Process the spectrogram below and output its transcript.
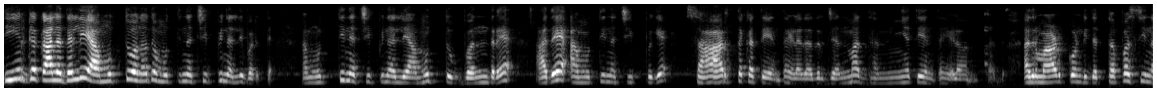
ದೀರ್ಘಕಾಲದಲ್ಲಿ ಆ ಮುತ್ತು ಅನ್ನೋದು ಮುತ್ತಿನ ಚಿಪ್ಪಿನಲ್ಲಿ ಬರುತ್ತೆ. ಆ ಮುತ್ತಿನ ಚಿಪ್ಪಿನಲ್ಲಿ ಆ ಮುತ್ತು ಬಂದ್ರೆ ಅದೇ ಆ ಮುತ್ತಿನ ಚಿಪ್ಪಿಗೆ ಸಾರ್ಥಕತೆ ಅಂತ ಹೇಳೋದು, ಅದ್ರ ಜನ್ಮ ಧನ್ಯತೆ ಅಂತ ಹೇಳೋ ಅಂಥದ್ದು ಅದ್ರ ಮಾಡ್ಕೊಂಡಿದ್ದ ತಪಸ್ಸಿನ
